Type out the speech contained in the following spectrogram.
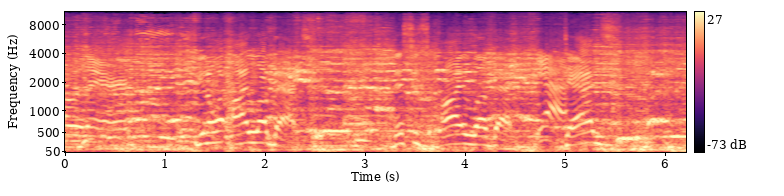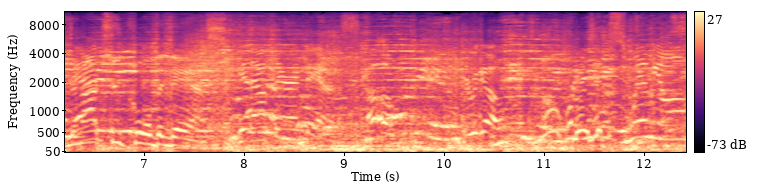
over there. You know what? I love that. This is I love that. Yeah. Dads, you're not too cool to dance. Get out there and dance. Uh oh. Here we go. We're gonna do the swim, y'all.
